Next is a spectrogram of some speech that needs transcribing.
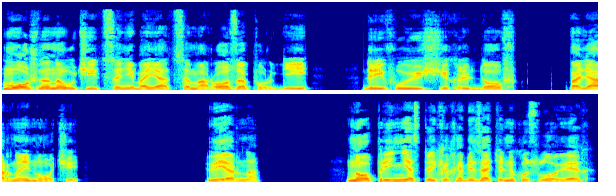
Можно научиться не бояться мороза, пурги, дрейфующих льдов, полярной ночи. Верно. Но при нескольких обязательных условиях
